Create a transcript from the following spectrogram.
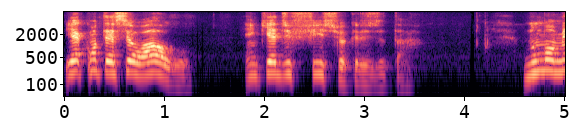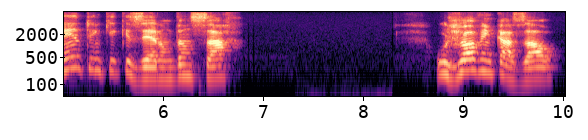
E aconteceu algo em que é difícil acreditar. No momento em que quiseram dançar, o jovem casal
